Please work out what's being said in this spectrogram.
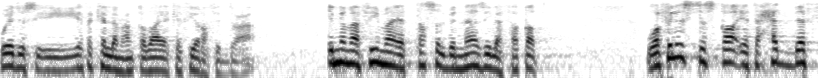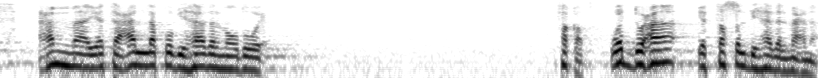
ويجلس يتكلم عن قضايا كثيرة في الدعاء. إنما فيما يتصل بالنازلة فقط. وفي الاستسقاء يتحدث عما يتعلق بهذا الموضوع فقط والدعاء يتصل بهذا المعنى.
